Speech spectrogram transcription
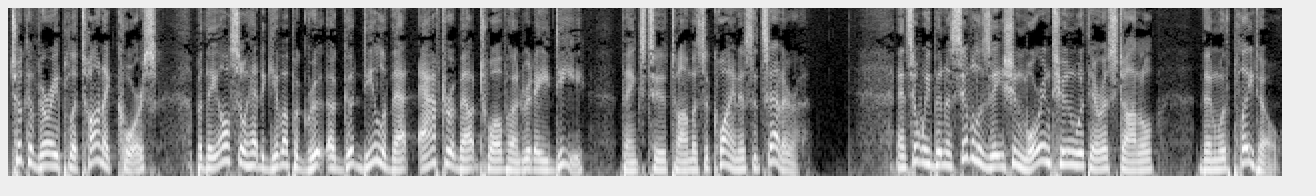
took a very Platonic course, but they also had to give up a, gr- a good deal of that after about 1200 AD, thanks to Thomas Aquinas, etc. And so we've been a civilization more in tune with Aristotle than with Plato.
